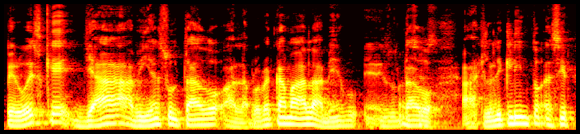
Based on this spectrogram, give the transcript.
pero es que ya había insultado a la propia Kamala, había insultado a Hillary Clinton, es decir,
